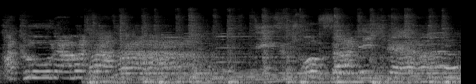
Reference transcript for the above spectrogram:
Hakuna Matata! Diesen Spruch sag ich gern.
